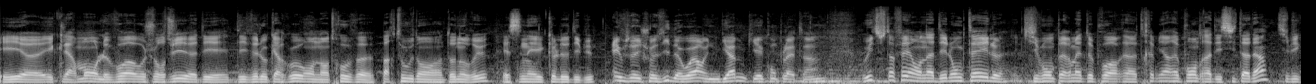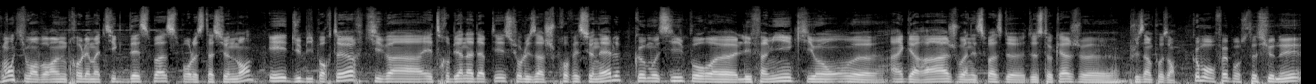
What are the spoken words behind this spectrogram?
Et, euh, et clairement, on le voit aujourd'hui, euh, des, des vélos cargo, on en trouve euh, partout dans, dans nos rues et ce n'est que le début. Et vous avez choisi d'avoir une gamme qui est complète. hein. Oui, tout à fait. On a des long tails qui vont permettre de pouvoir très bien répondre à des citadins, typiquement, qui vont avoir une problématique d'espace pour le stationnement, et du biporteur qui va être bien adapté sur l'usage professionnel, comme aussi pour euh, les familles qui ont euh, un garage ou un espace de, de stockage euh, plus imposant. Comment on fait pour stationner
